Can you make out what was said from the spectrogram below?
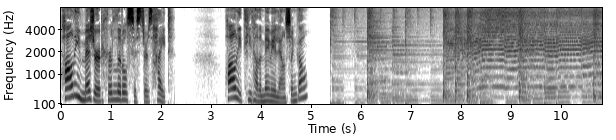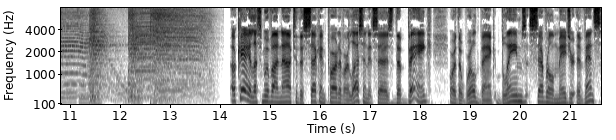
Holly measured her little sister's height。Holly 替她的妹妹量身高。Okay, let's move on now to the second part of our lesson. It says the bank, or the World Bank, blames several major events,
